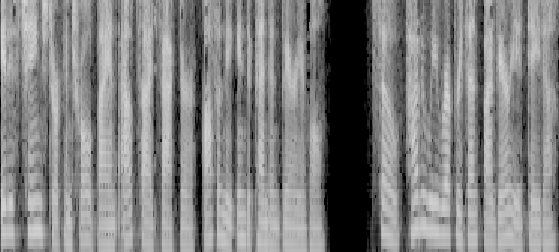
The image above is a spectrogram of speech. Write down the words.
it is changed or controlled by an outside factor, often the independent variable. So, how do we represent bivariate data?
